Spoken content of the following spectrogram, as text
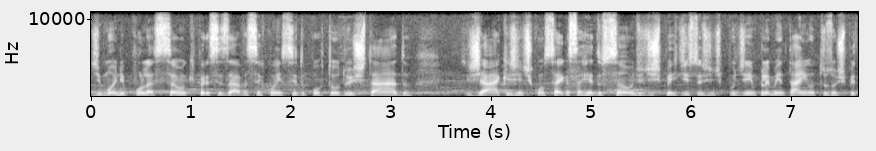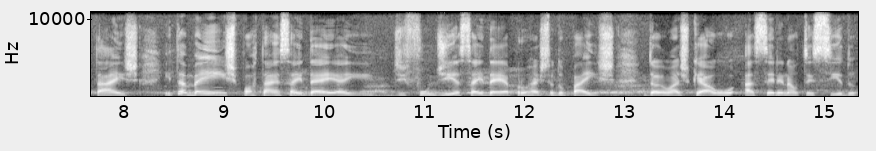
de manipulação que precisava ser conhecido por todo o estado já que a gente consegue essa redução de desperdício, a gente podia implementar em outros hospitais e também exportar essa ideia e difundir essa ideia para o resto do país. Então eu acho que é algo a ser enaltecido.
